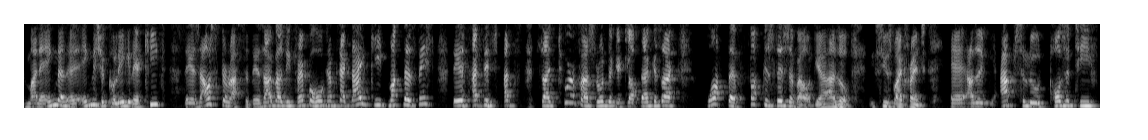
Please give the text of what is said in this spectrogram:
meine Engl äh, englische Kollege, der Keith, der ist ausgerastet. Der ist einmal die Treppe hoch und hat gesagt, nein, Keith, mach das nicht. Der hat, der hat sein Tour fast runtergekloppt und hat gesagt, What the fuck is this about? Ja, also, excuse my French. Äh, also absolut positiv.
